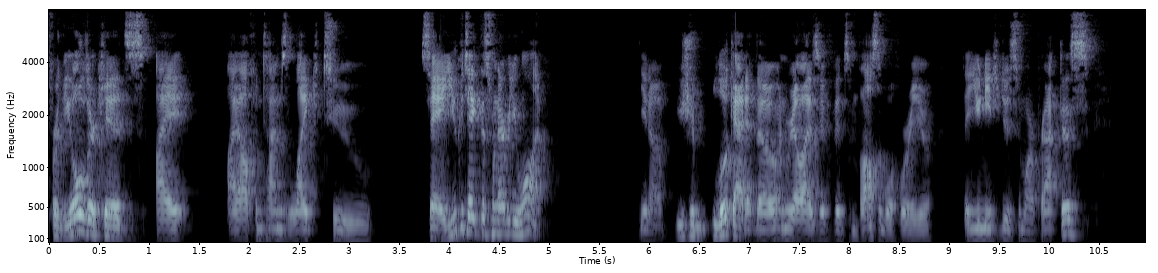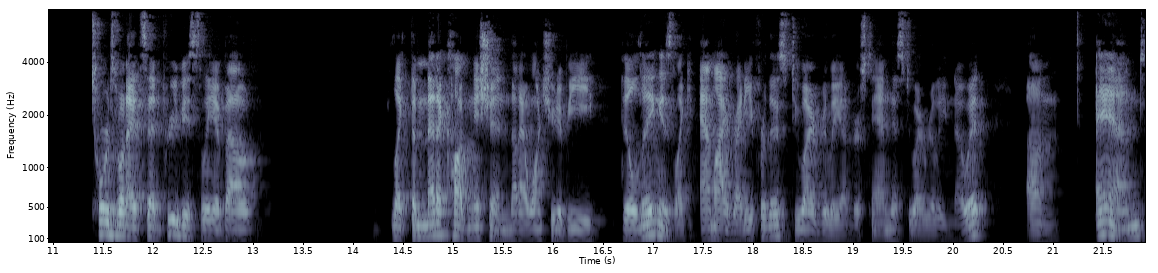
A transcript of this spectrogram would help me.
for the older kids, I I oftentimes like to say, you can take this whenever you want. You know, you should look at it though and realize if it's impossible for you that you need to do some more practice. Towards what I had said previously about like the metacognition that I want you to be building is like, am I ready for this? Do I really understand this? Do I really know it? Um, and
